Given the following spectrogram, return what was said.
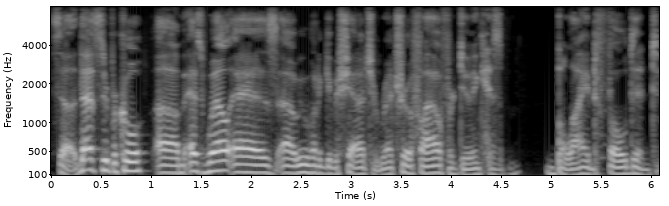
so that's super cool. Um, as well as uh, we want to give a shout out to Retrofile for doing his blindfolded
